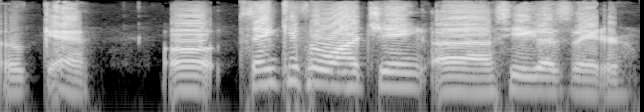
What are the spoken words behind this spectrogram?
Okay. Well, thank you for watching. Uh, see you guys later.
